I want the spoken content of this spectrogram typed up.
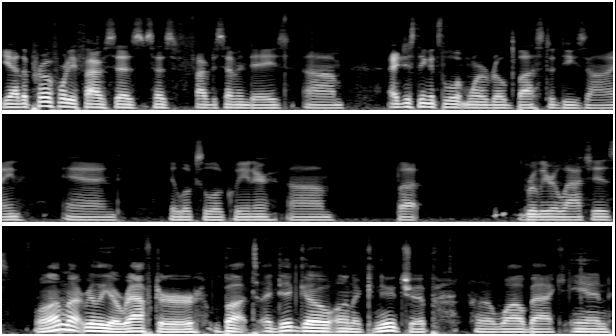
yeah, the Pro 45 says says five to seven days. Um, I just think it's a little bit more robust to design, and it looks a little cleaner. Um, but burlier latches. Well, I'm not really a rafter, but I did go on a canoe trip uh, a while back, and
